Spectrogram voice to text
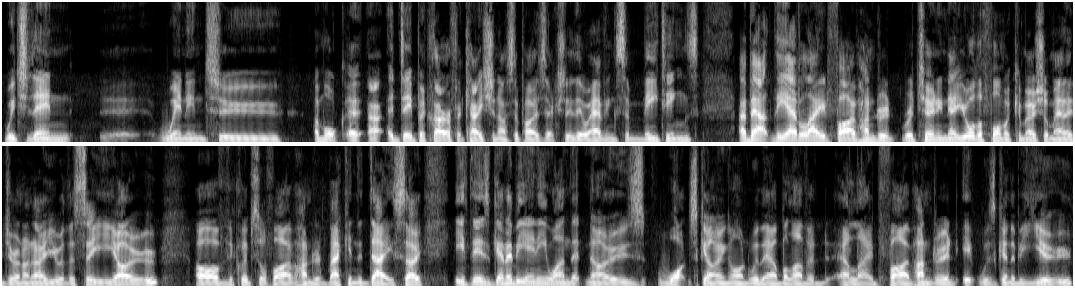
which then uh, went into a more a, a deeper clarification, I suppose. Actually, they were having some meetings about the Adelaide 500 returning. Now, you're the former commercial manager, and I know you were the CEO of the Clipsal 500 back in the day. So, if there's going to be anyone that knows what's going on with our beloved Adelaide 500, it was going to be you.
